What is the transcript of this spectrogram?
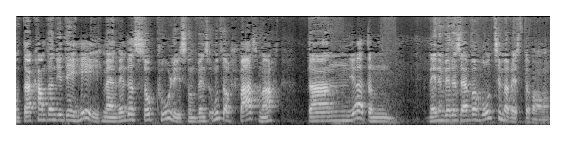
und da kam dann die Idee, hey, ich meine, wenn das so cool ist und wenn es uns auch Spaß macht, dann, ja, dann nennen wir das einfach Wohnzimmerrestaurant.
